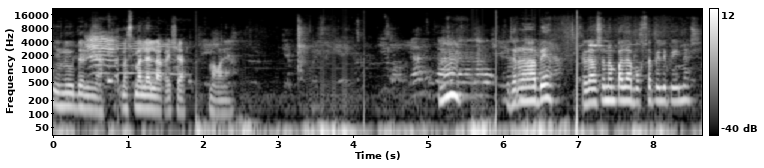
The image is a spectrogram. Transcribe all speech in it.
Yung noodle niya, mas malalaki siya. Mako na. Mm, grabe. Kalasa ng palabok sa Pilipinas.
